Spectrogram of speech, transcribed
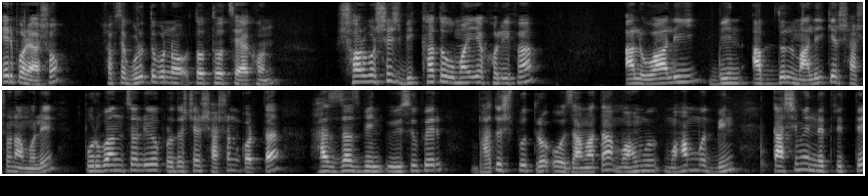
এরপরে আসো। সবচেয়ে গুরুত্বপূর্ণ তথ্য হচ্ছে এখন, সর্বশেষ বিখ্যাত উমাইয়া খলিফা আল ওয়ালি বিন আব্দুল মালিকের শাসন আমলে পূর্বাঞ্চলীয় প্রদেশের শাসনকর্তা হাজ্জাজ বিন ইউসুফের ভাতুষপুত্র ও জামাতা মোহাম্মদ বিন কাসিমের নেতৃত্বে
